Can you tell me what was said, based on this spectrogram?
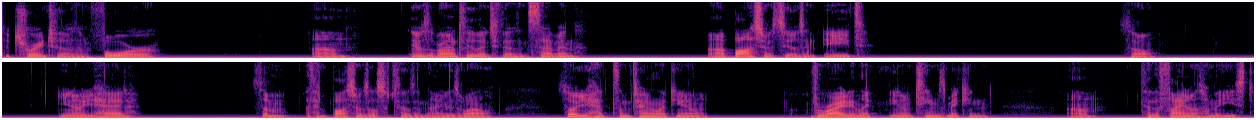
Detroit 2004. Um, it was LeBron and Cleveland in 2007. Uh, Boston was 2008. So, you know, you had some. I think Boston was also 2009 as well. So you had some kind of like you know variety, like you know teams making um, to the finals from the East.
